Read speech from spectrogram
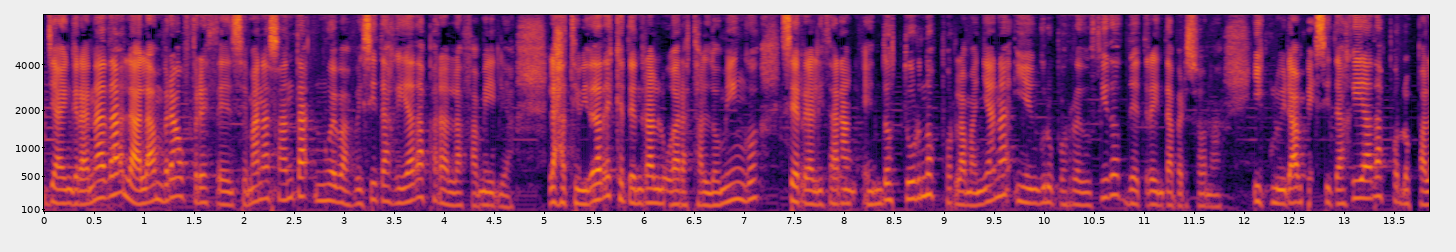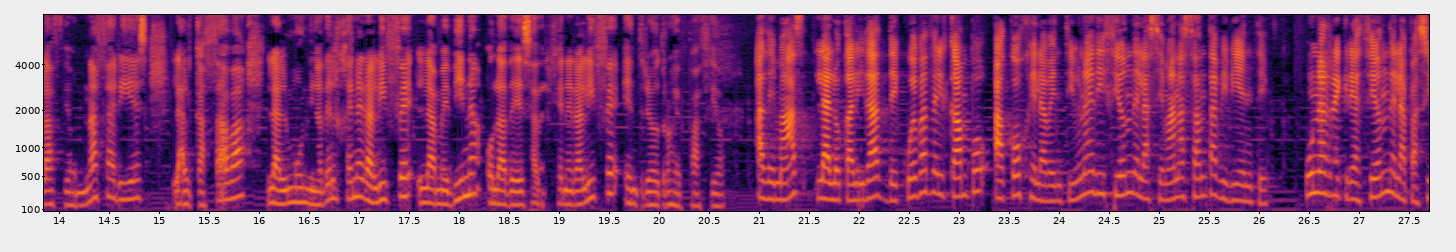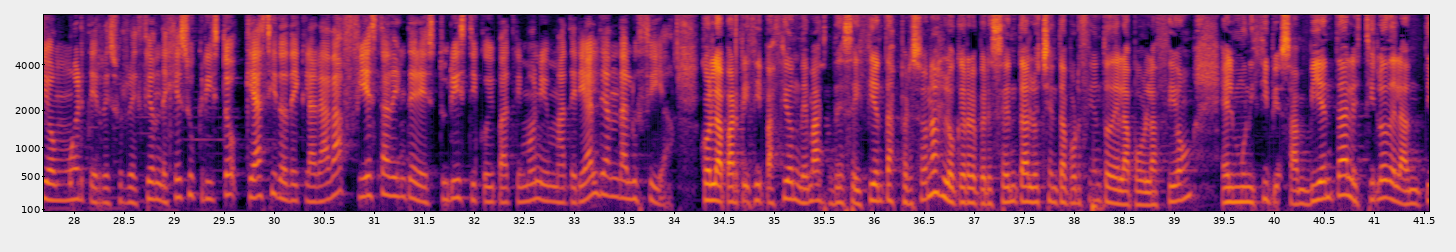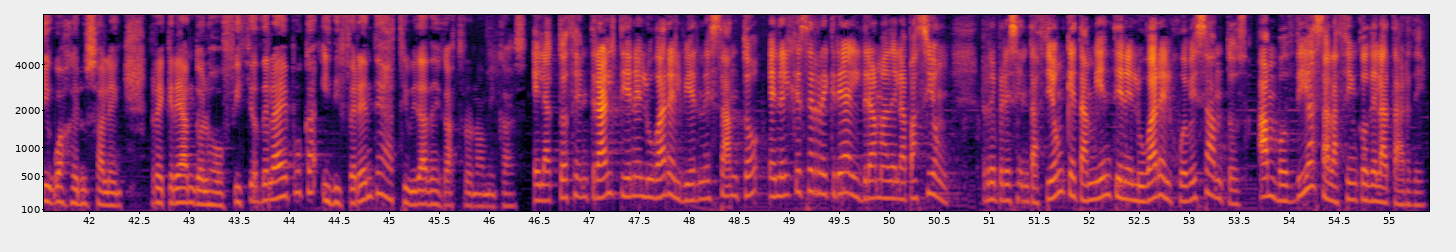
Ya en Granada, la Alhambra ofrece en Semana Santa nuevas visitas guiadas para las familias. Las actividades que tendrán lugar hasta el domingo se realizarán en dos turnos por la mañana y en grupos reducidos de 30 personas. Incluirán visitas guiadas por los palacios nazaríes, la Alcazaba, la Almunia del Generalife, la Medina o la Dehesa del Generalife, entre otros espacios. Además, la localidad de Cuevas del Campo acoge la 21 edición de la Semana Santa Viviente, una recreación de la pasión, muerte y resurrección de Jesucristo que ha sido declarada fiesta de interés turístico y patrimonio inmaterial de Andalucía. Con la participación de más de 600 personas, lo que representa el 80% de la población, el municipio se ambienta al estilo de la antigua Jerusalén, recreando los oficios de la época y diferentes actividades gastronómicas. El acto central tiene lugar el Viernes Santo, en el que se recrea el drama de la Pasión, representación que también tiene lugar el Jueves Santos, ambos días a las 5 de la tarde.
